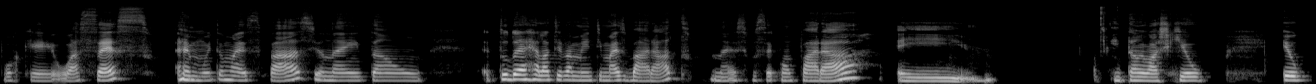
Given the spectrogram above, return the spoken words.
Porque o acesso é muito mais fácil, né? Então, eh, tudo é relativamente mais barato, né? Se você comparar. E... Então, eu acho que eu, eu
